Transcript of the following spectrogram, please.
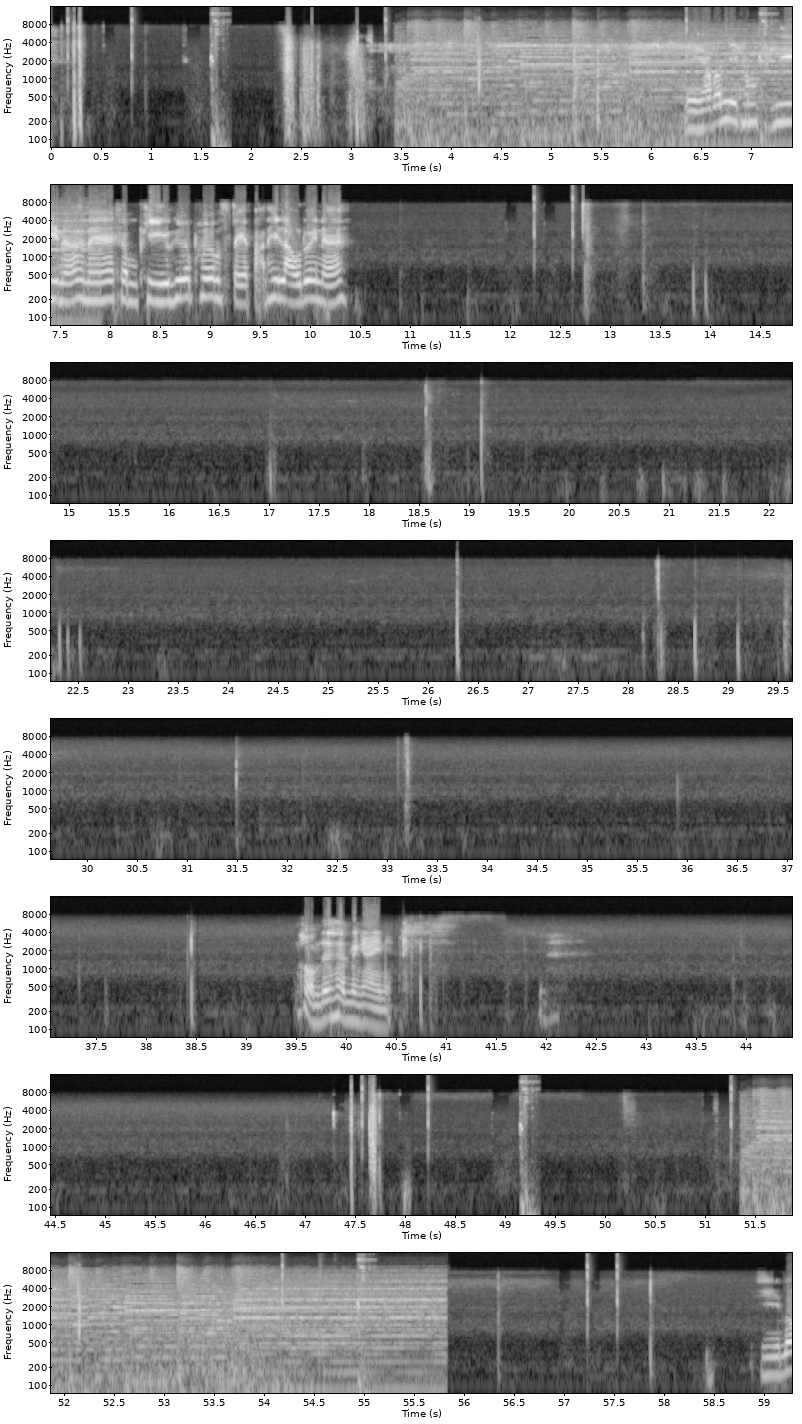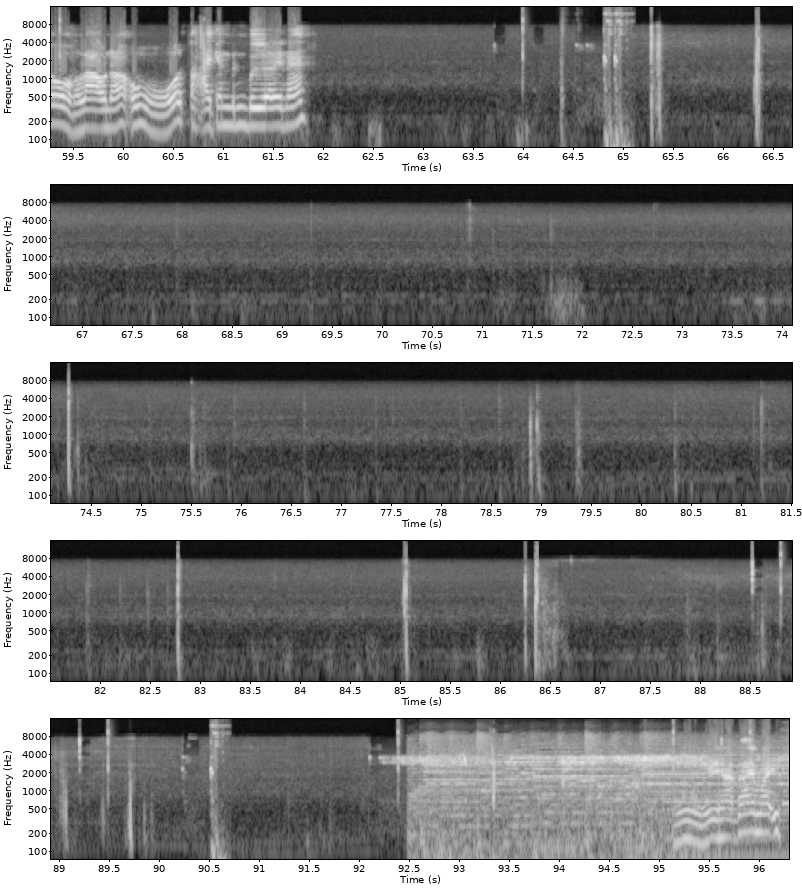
นี่ครับมันมีคัมภีร์นะนะคัมภีร์เพื่อเพิ่มสเตตัสให้เราด้วยนะ ผมจะทำยังไงเนี่ย ฮีโร่ของเราเนาะโอ้โห ตายกันเป็นเบือเลยนะ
